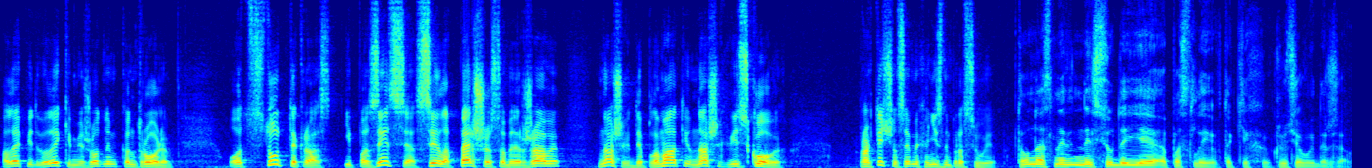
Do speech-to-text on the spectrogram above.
але під великим міжнародним контролем. От тут якраз і позиція, сила першої особи держави, наших дипломатів, наших військових. Практично цей механізм не працює. То у нас не, не всюди є посли в таких ключових державах.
